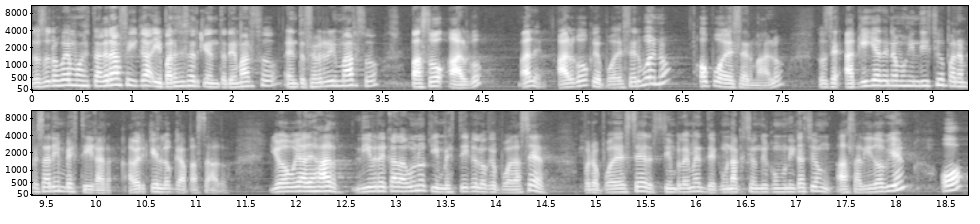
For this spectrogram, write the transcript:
Nosotros vemos esta gráfica y parece ser que entre, marzo, entre febrero y marzo pasó algo, ¿vale? Algo que puede ser bueno o puede ser malo. Entonces, aquí ya tenemos indicios para empezar a investigar, a ver qué es lo que ha pasado. Yo voy a dejar libre cada uno que investigue lo que pueda hacer, pero puede ser simplemente que una acción de comunicación ha salido bien o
